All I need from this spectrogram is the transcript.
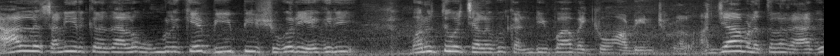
நாளில் சனி இருக்கிறதால உங்களுக்கே பிபி சுகர் எகிரி மருத்துவ செலவு கண்டிப்பாக வைக்கும் அப்படின்னு சொல்லலாம். அஞ்சாம் இடத்துல ராகு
